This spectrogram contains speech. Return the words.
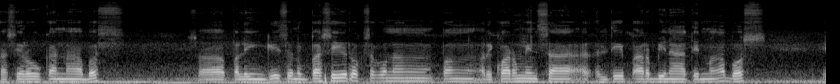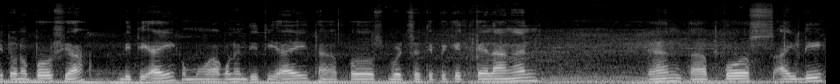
Pasirokan mga boss sa palengke. So nagpasirox ako ng pang requirements sa LTFRB natin mga boss. Ito na po siya. DTI kumuha ako ng DTI tapos birth certificate kailangan yan tapos ID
